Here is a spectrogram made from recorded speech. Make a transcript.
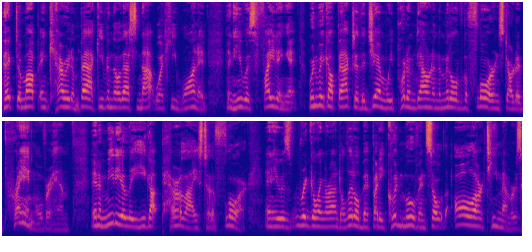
picked him up and carried him back, even though that's not what he wanted. And he was fighting it. When we got back to the gym, we put him down in the middle of the floor and started praying over him. And immediately he got paralyzed to the floor and he was wriggling around a little bit, but he couldn't move. And so all our team members,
